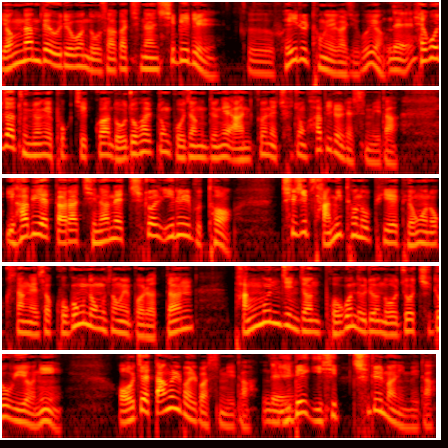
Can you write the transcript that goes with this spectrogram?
영남대 의료원 노사가 지난 11일 그 회의를 통해 가지고요. 네. 해고자 두 명의 복직과 노조 활동 보장 등의 안건에 최종 합의를 했습니다. 이 합의에 따라 지난해 7월 1일부터 74m 높이의 병원 옥상에서 고공농성을 벌였던 박문진 전 보건의료노조 지도위원이 어제 땅을 밟았습니다. 네. 227일 만입니다.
